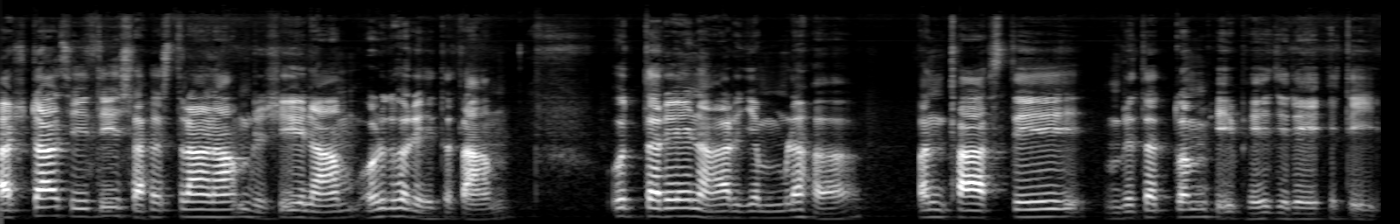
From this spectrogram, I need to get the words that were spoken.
अष्टाशीति सहस्राणाम ऋषीणाम ऊर्धरेतताम उत्तरेणार्यमण पंथास्ते मृतत्व ही भेजरे इति।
